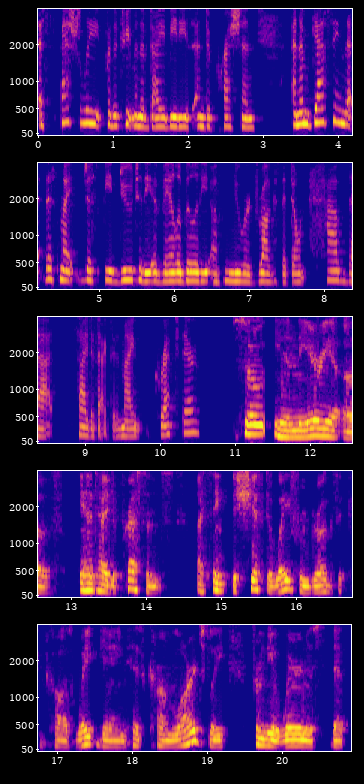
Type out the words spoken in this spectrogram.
especially for the treatment of diabetes and depression. And I'm guessing that this might just be due to the availability of newer drugs that don't have that side effect. Am I correct there? So in the area of antidepressants, I think the shift away from drugs that can cause weight gain has come largely from the awareness that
